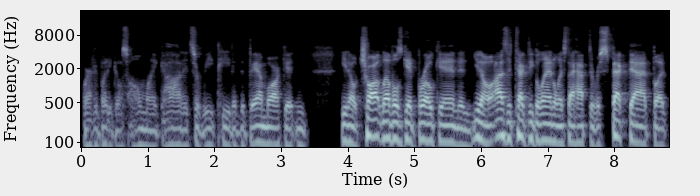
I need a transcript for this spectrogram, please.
where everybody goes, Oh my God, it's a repeat of the bear market. And you know, chart levels get broken. And, you know, as a technical analyst, I have to respect that. But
